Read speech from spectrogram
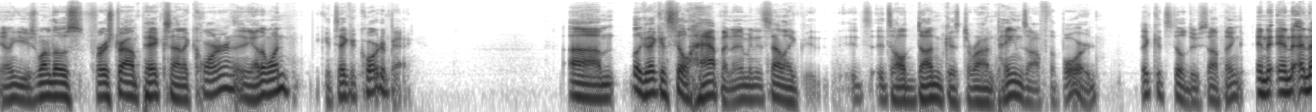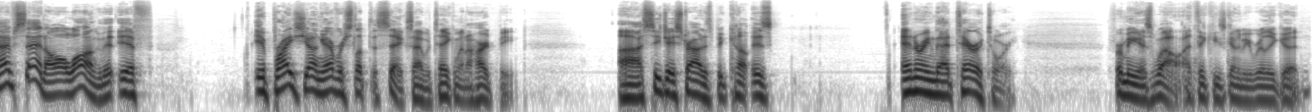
You know, use one of those first round picks on a corner, and the other one you can take a quarterback. Um, look, that could still happen. I mean, it's not like it's it's all done because Daron Payne's off the board. They could still do something. And and and I've said all along that if if Bryce Young ever slipped to six, I would take him in a heartbeat. Uh, C.J. Stroud has become is entering that territory for me as well. I think he's going to be really good.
